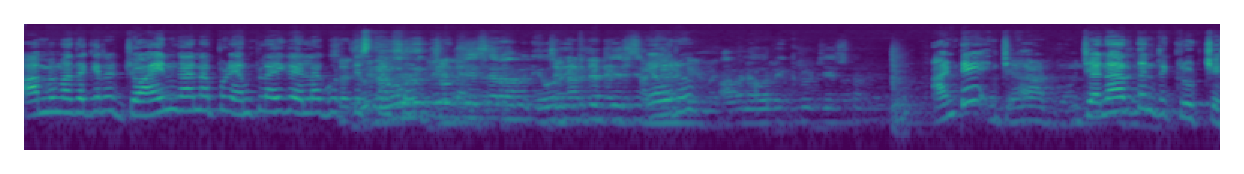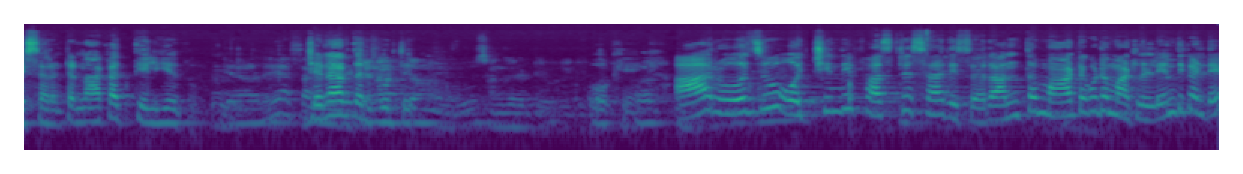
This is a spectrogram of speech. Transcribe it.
ఆమె మా దగ్గర జాయిన్ కానప్పుడు ఎంప్లాయీగా ఎలా గుర్తిస్తాం ఎవరు అంటే జ- జనార్దన్ రిక్రూట్ చేశారంట నాకు అది తెలియదు. జనార్దన్ గుర్తు ఓకే. ఆ రోజు వచ్చింది ఫస్ట్ సారి సార్. అంత మాట కూడా మాట్లాడలేదు. ఎందుకంటే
